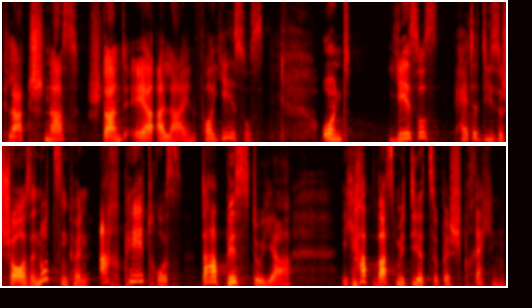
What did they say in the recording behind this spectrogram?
klatschnass, stand er allein vor Jesus. Und Jesus hätte diese Chance nutzen können. Ach Petrus, da bist du ja. Ich habe was mit dir zu besprechen.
